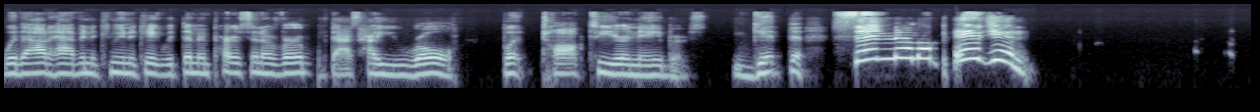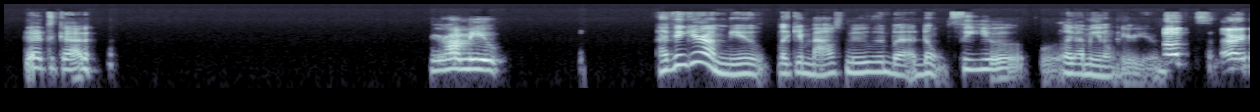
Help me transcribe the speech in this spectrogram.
without having to communicate with them in person or verbal. That's how you roll. But talk to your neighbors. Get them, send them a pigeon. That's got it. You're on mute. I think you're on mute, like your mouth's moving, but I don't see you. Like I mean, I don't hear you. I'm sorry.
